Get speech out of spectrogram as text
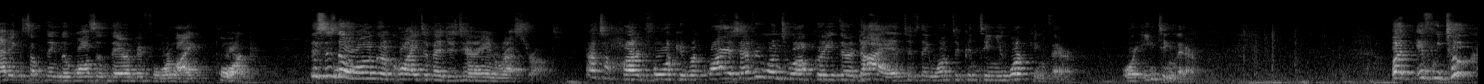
adding something that wasn't there before, like pork, this is no longer quite a vegetarian restaurant. That's a hard fork. It requires everyone to upgrade their diet if they want to continue working there or eating there. But if we took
